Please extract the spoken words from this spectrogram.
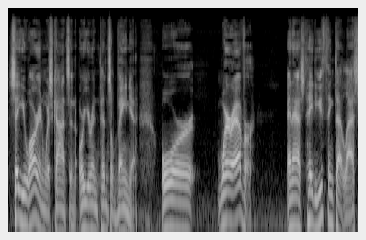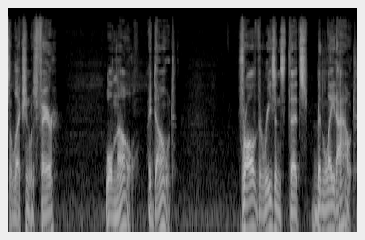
say you are in Wisconsin or you're in Pennsylvania or wherever, and asked, hey, do you think that last election was fair? Well, no, I don't. For all of the reasons that's been laid out.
